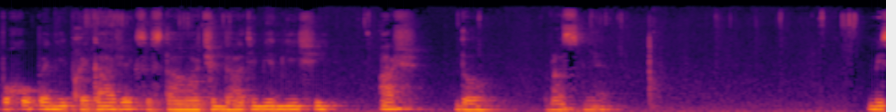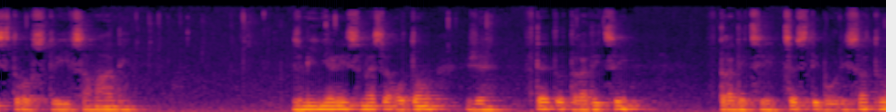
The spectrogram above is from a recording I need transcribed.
pochopení překážek se stává čím dál tím jemnější až do vlastně mistrovství v samády. Zmínili jsme se o tom, že v této tradici, v tradici cesty bodhisattva,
